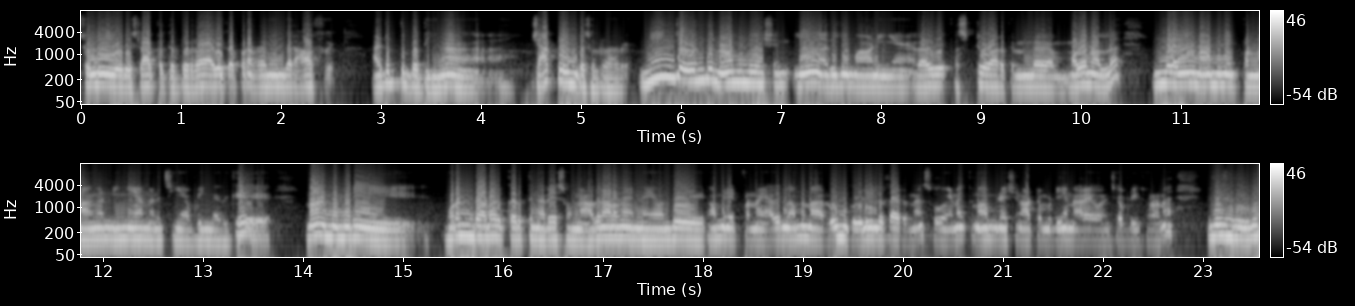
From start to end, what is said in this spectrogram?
சொல்லி ஒரு ஸ்லாப்பை தொட்டுடுறா. அதுக்கப்புறம் ரவீந்தர் ஆஃப் அடுத்து பார்த்தீங்கன்னா ஜாக்லின்ட்ட சொல்றாரு. நீங்க வந்து நாமினேஷன் ஏன் அதிகமாக ஆனீங்க? அதாவது ஃபர்ஸ்ட் வாரத்துல இந்த முத நாள்ல உங்களை ஏன் நாமினேட் பண்ணாங்கன்னு நீங்க ஏன் நினைச்சீங்க அப்படிங்கிறதுக்கு நான் இந்த மாதிரி முரண்பாடாக கருத்து நிறைய சொன்னேன். அதனால தான் என்னை வந்து நாமினேட் பண்ணேன் அது இல்லாமல் நான் ரூமுக்கு வெளியில தான் இருந்தேன். ஸோ எனக்கு நாமினேஷன் ஆட்டோமேட்டிக்காக நிறைய வந்துச்சு அப்படின்னு சொன்னேன் இது இது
